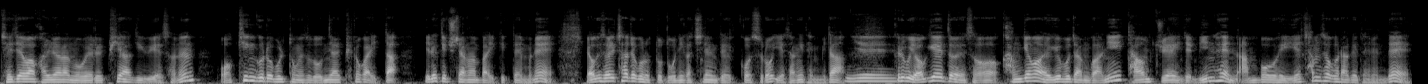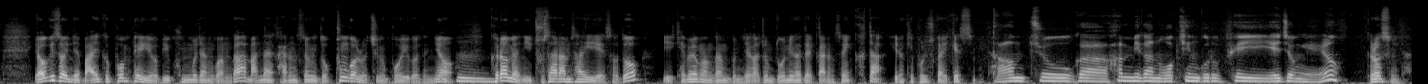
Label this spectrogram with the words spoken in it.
제재와 관련한 오해를 피하기 위해서는 워킹 그룹을 통해서 논의할 필요가 있다. 이렇게 주장한 바 있기 때문에 여기서 1차적으로 또 논의가 진행될 것으로 예상이 됩니다. 예. 그리고 여기에 더해서 강경화 외교부 장관이 다음 주에 이제 뮌헨 안보 회의에 참석을 하게 되는데 여기서 이제 마이크 폼페이오 미 국무장관과 만날 가능성이 높은 걸로 지금 보이거든요. 음. 그러면 이 두 사람 사이에서도 이 개별 관광 문제가 좀 논의가 될 가능성이 크다 이렇게 볼 수가 있겠습니다. 다음 주가 한미 간 워킹 그룹 회의 예정이에요. 그렇습니다.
